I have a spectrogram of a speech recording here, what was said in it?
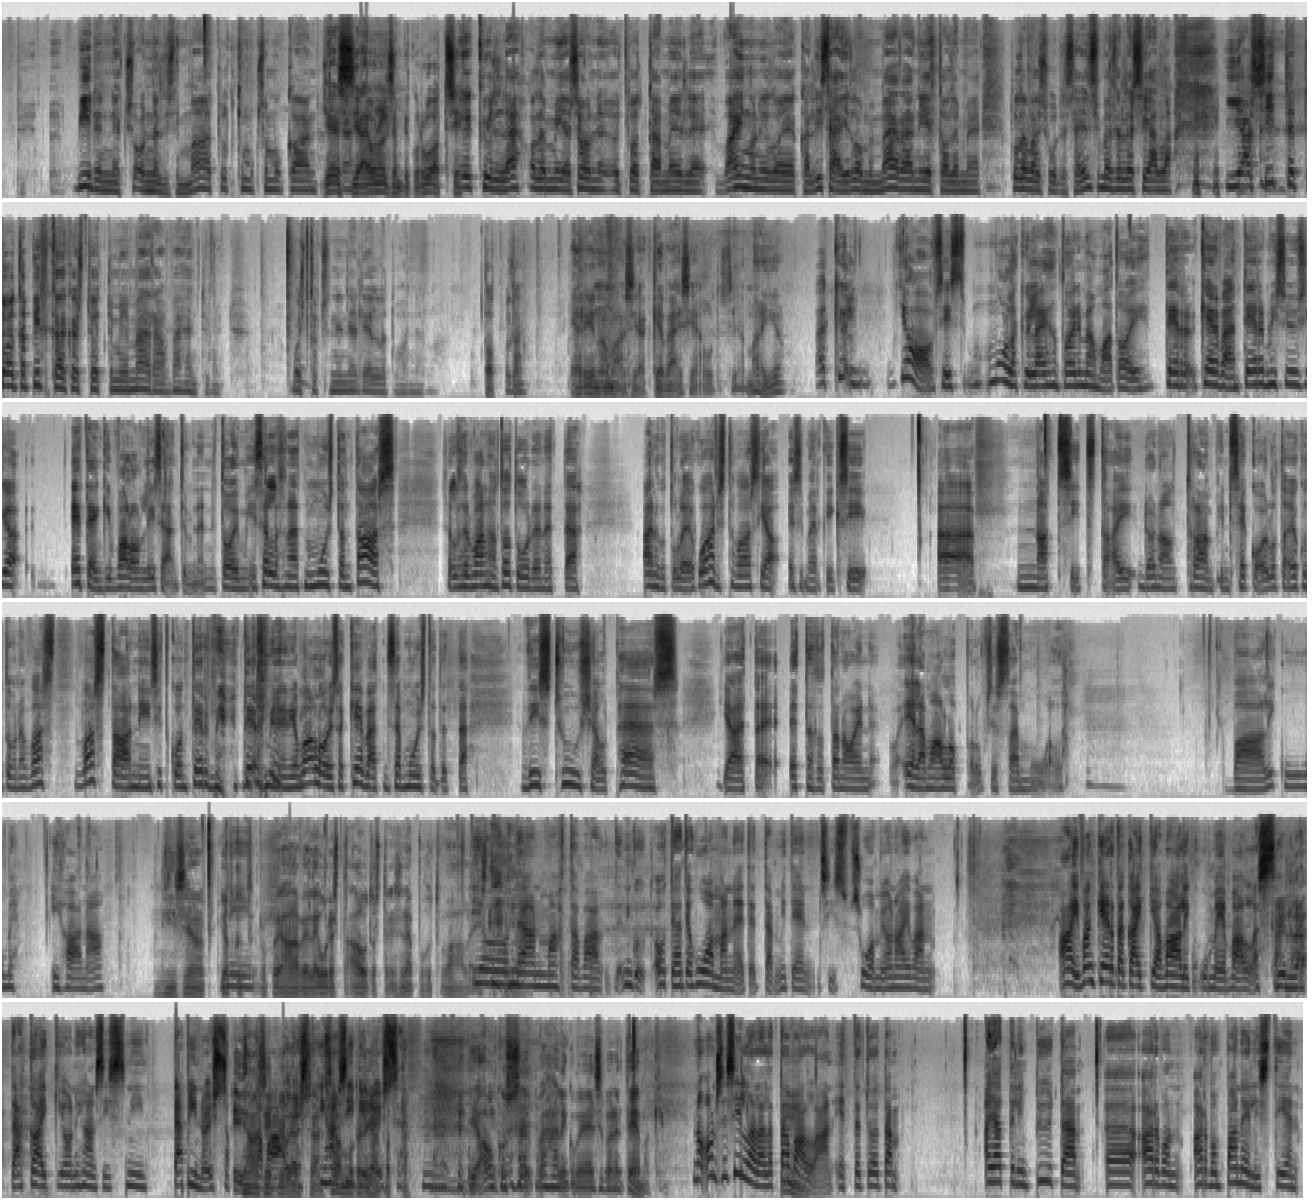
viidenneksi onnellisin maa tutkimuksen mukaan. Jes, ja onnellisempi kuin Ruotsi. E, Kyllä, olemme ja se on, tuottaa meille vahingoniloa, joka lisää ilomme määrää niin, että olemme tulevaisuudessa ensimmäisellä sijalla. ja sitten tuota pitkäaikaistyöttömien määrä on vähentynyt, muistaakseni neljällä tuhannella. Totta. Erinomaisia keväisiä uutisia. Maija? Äh, Kyllä, joo, siis mulla kyllä ihan toi nimenomaan toi ter, kervään termisyys ja etenkin valon lisääntyminen niin toimii sellaisena, että mä muistan taas sellaisen vanhan totuuden, että aina kun tulee joku ahdistava asia, esimerkiksi ää, natsit tai Donald Trumpin sekoilu tai joku tämmöinen vastaan, niin sitten kun on termi, terminen ja valoisa kevät, niin sä muistat, että this too shall pass ja että, että tota noin, elämä on loppujen lopuksi jossain muualla. Vaalikuume, ihanaa. Niin se on, jotkut niin. rupeaa haaveilemaan uudesta autosta, niin sinä puhut vaaleista. Joo, tämä on mahtavaa. Niin kuin, olettehan te huomanneet, että miten siis Suomi on aivan, aivan kerta kaikkia vaalikuumeen vallassa. Kyllä. Että kaikki on ihan siis niin täpinöissä Ihan. Ihan se muuten ihan sipilöissä. totta. Ja onko se vähän niin kuin meidän ensimmäinen teemakin? No on se sillä lailla tavallaan, että tuota, ajattelin pyytää ää, arvon, arvon panelistien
